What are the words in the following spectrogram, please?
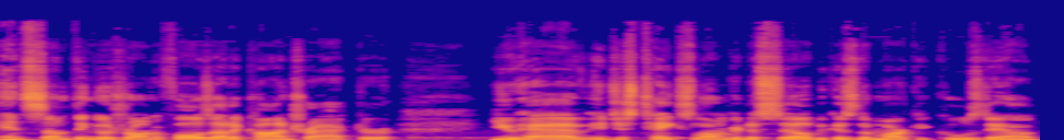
and something goes wrong, it falls out of contract, or you have it just takes longer to sell because the market cools down.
